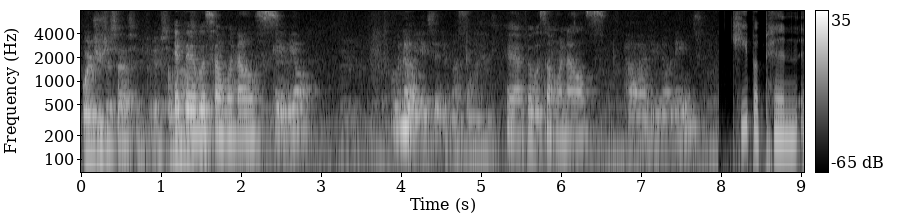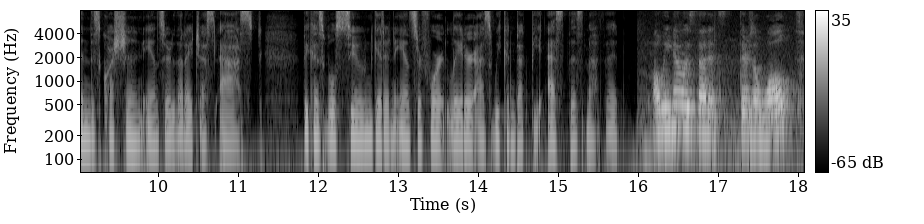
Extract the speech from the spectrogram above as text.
what did you just ask? If, if someone If else it was someone else. Emil. Oh, no, you said it must someone. Yeah, if it was someone else. Uh, do you know names? Keep a pin in this question and answer that I just asked because we'll soon get an answer for it later as we conduct the Estes method. All we know is that it's there's a Walt,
